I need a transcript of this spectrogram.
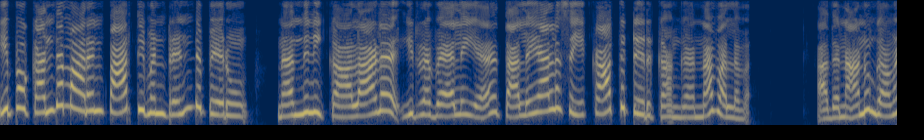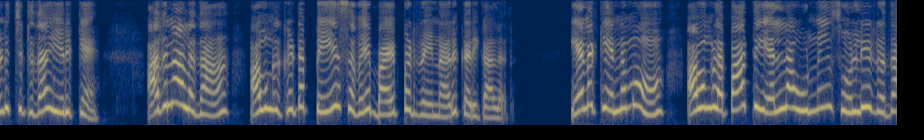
இப்போ கந்தமாறன் பார்த்திபன் ரெண்டு பேரும் நந்தினி காலால இடுற வேலைய தலையால செய்ய காத்துட்டு இருக்காங்கன்னா வல்லவன். அதை நானும் கவனிச்சுட்டு தான் இருக்கேன். அதனாலதான் அவங்க கிட்ட பேசவே பயப்படுறேனாரு கரிகாலர். எனக்கு என்னமோ அவங்கள பார்த்து எல்லா உண்மையும் சொல்லிடுறது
